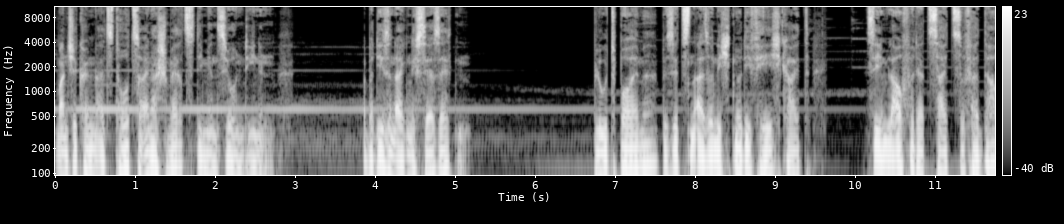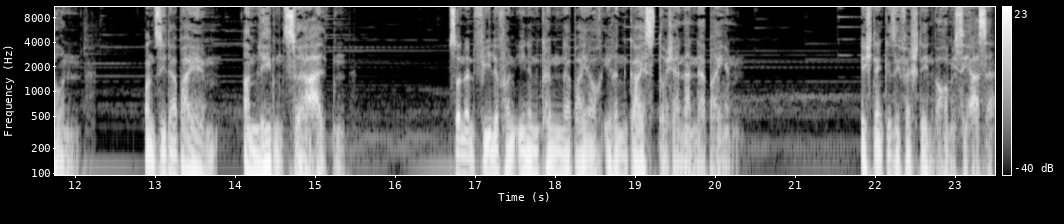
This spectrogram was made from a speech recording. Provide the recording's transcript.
Manche können als Tod zu einer Schmerzdimension dienen, aber die sind eigentlich sehr selten. Blutbäume besitzen also nicht nur die Fähigkeit, sie im Laufe der Zeit zu verdauen und sie dabei am Leben zu erhalten – sondern viele von ihnen können dabei auch ihren Geist durcheinander bringen. Ich denke, Sie verstehen, warum ich sie hasse.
